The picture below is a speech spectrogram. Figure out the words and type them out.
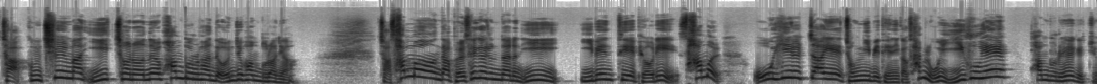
자, 그럼 7만 2천 원을 환불을 하는데 언제 환불하냐? 자, 3만 원당 별 3개 준다는 이 이벤트의 별이 3월 5일자에 적립이 되니까 3일 5일 이후에 환불을 해야겠죠.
